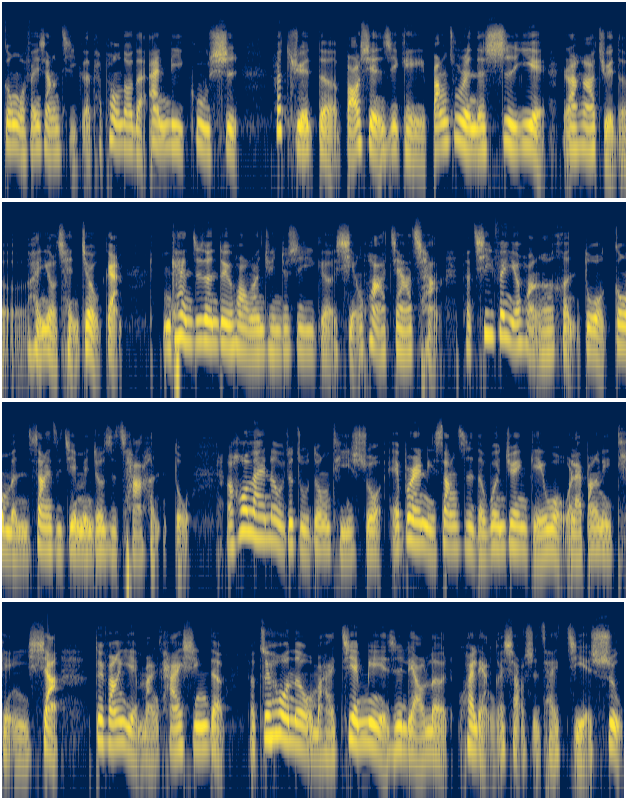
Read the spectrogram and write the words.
跟我分享几个他碰到的案例故事，他觉得保险是可以帮助人的事业，让他觉得很有成就感。你看这段对话完全就是一个闲话家常，那气氛也缓和很多，跟我们上一次见面就是差很多。然后后来呢，我就主动提说，诶，不然你上次的问卷给我，我来帮你填一下。对方也蛮开心的。那最后呢，我们还见面，也是聊了快两个小时才结束。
